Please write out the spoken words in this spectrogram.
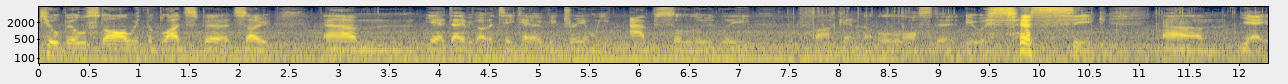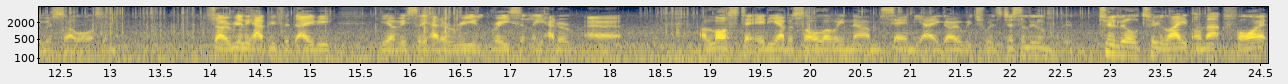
Kill Bill style with the blood spurt. So, um, yeah, David got the TKO victory, and we absolutely fucking lost it. It was just sick. Um, yeah, it was so awesome. So really happy for Davey. He obviously had a re- recently had a uh, a loss to Eddie Abasolo in um, San Diego, which was just a little too little too late on that fight.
